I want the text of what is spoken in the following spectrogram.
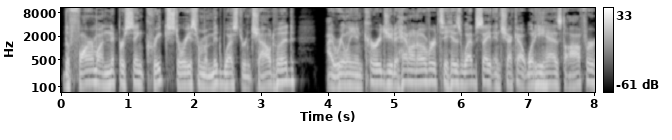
The Farm on Nippersink Creek, Stories from a Midwestern Childhood. I really encourage you to head on over to his website and check out what he has to offer.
